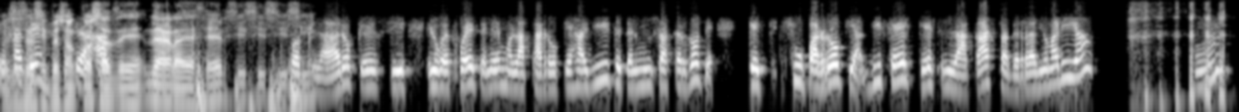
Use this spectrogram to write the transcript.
Pues eso siempre son cosas de, agradecer, sí, sí, sí. Pues claro que sí. Y luego después tenemos las parroquias allí, que tenemos un sacerdote, que su parroquia dice él que es la casa de Radio María.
